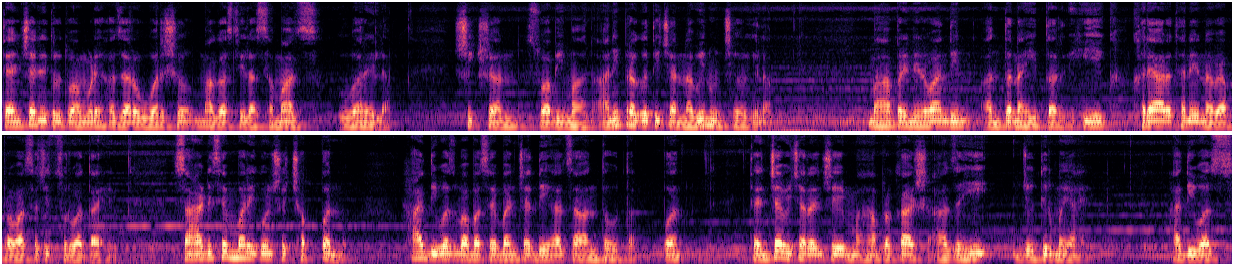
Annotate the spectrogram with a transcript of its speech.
त्यांच्या नेतृत्वामुळे हजारो वर्ष मागासलेला समाज उभा राहिला. शिक्षण स्वाभिमान आणि प्रगतीच्या नवीन उंचीवर गेला. महापरिनिर्वाण दिन अंत नाही तर ही एक खऱ्या अर्थाने नव्या प्रवासाचीच सुरुवात आहे. सहा डिसेंबर एकोणीसशे छप्पन हा दिवस बाबासाहेबांच्या देहाचा अंत होता पण त्यांच्या विचारांचे महाप्रकाश आजही ज्योतिर्मय आहे. हा दिवस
